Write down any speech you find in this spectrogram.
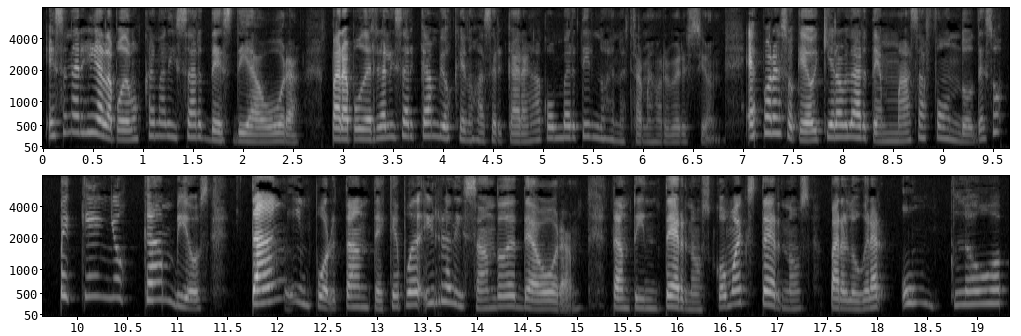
Esa energía la podemos canalizar desde ahora para poder realizar cambios que nos acercarán a convertirnos en nuestra mejor versión. Es por eso que hoy quiero hablarte más a fondo de esos pequeños cambios tan importantes que puedes ir realizando desde ahora, tanto internos como externos, para lograr un glow up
